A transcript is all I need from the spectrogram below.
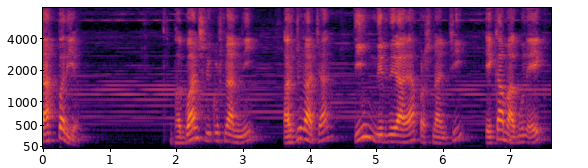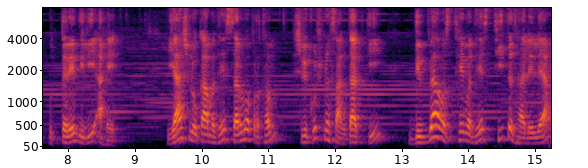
तात्पर्य. भगवान श्रीकृष्णांनी अर्जुनाच्या तीन निरनिराळ्या प्रश्नांची एकामागून एक उत्तरे दिली आहेत. या श्लोकामध्ये सर्वप्रथम श्रीकृष्ण सांगतात की दिव्यावस्थेमध्ये स्थित झालेल्या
